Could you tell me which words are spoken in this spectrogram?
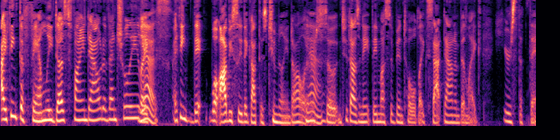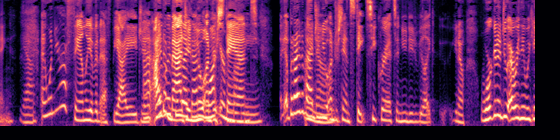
I think the family does find out eventually. Like, Yes. I think they. Well, obviously they got this two million dollars. Yeah. So in 2008, they must have been told, like, sat down and been like, "Here's the thing." Yeah. And when you're a family of an FBI agent, I- would be like, imagine you don't want your understand. But I'd imagine you understand state secrets, and you need to be like, you know, we're going to do everything we can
